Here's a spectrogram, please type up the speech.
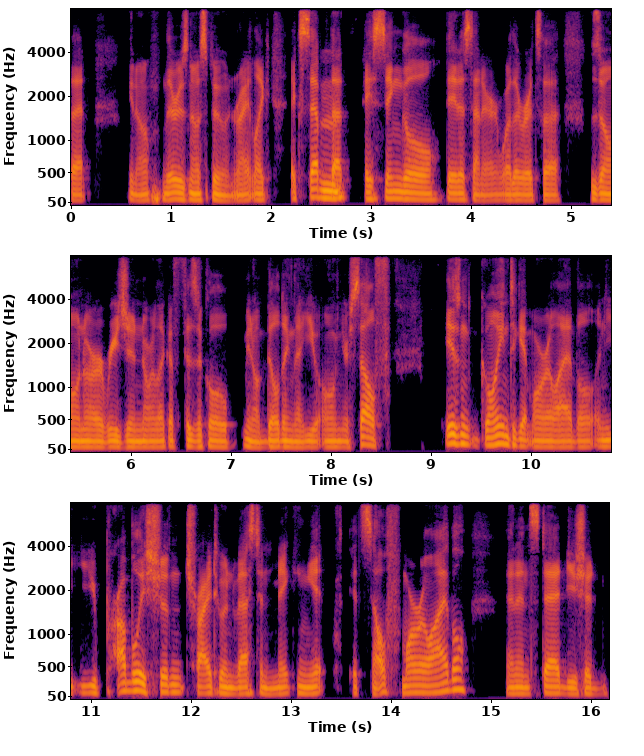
that you know there is no spoon right like except mm. that a single data center whether it's a zone or a region or like a physical you know building that you own yourself isn't going to get more reliable and you probably shouldn't try to invest in making it itself more reliable and instead you should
